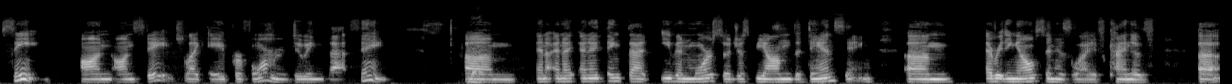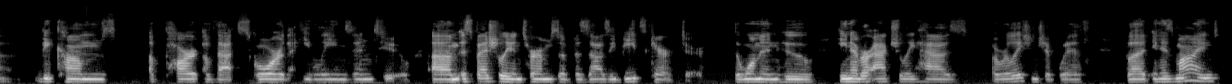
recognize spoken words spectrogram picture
seeing on on stage, like a performer doing that thing. Right. Um, and and I and I think that even more so, just beyond the dancing, um, everything else in his life kind of uh, becomes a part of that score that he leans into, um, especially in terms of the Zazie Beetz character, the woman who he never actually has a relationship with, but in his mind,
